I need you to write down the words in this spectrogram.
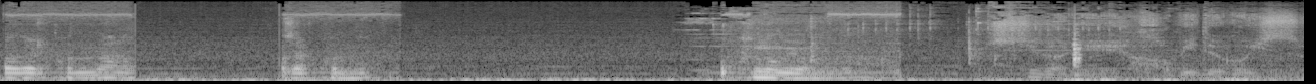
맞을 컸나? 맞을 컸네. 높은 놈이 없네. 시간이 허비되고 있어.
